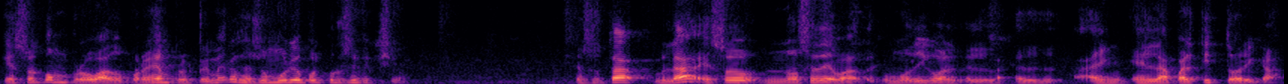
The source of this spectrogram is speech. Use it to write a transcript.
que son comprobados. Por ejemplo, el primero, Jesús murió por crucifixión. Eso está, ¿verdad? Eso no se debate, como digo, en, en, la parte histórica.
